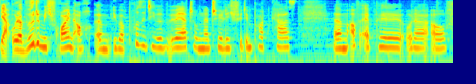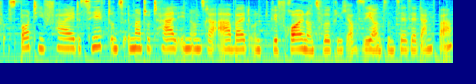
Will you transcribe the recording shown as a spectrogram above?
ja, oder würde mich freuen, auch ähm, über positive Bewertungen natürlich für den Podcast ähm, auf Apple oder auf Spotify. Das hilft uns immer total in unserer Arbeit und wir freuen uns wirklich auch sehr und sind sehr, sehr dankbar.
